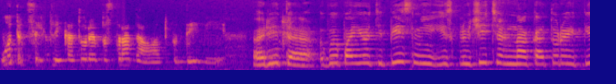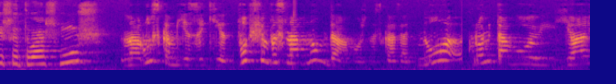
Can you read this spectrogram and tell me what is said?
отраслей, которая пострадала от пандемии. Рита, вы поете песни исключительно, которые пишет ваш муж? На русском языке. В общем, в основном, да, можно сказать. Но, кроме того, я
